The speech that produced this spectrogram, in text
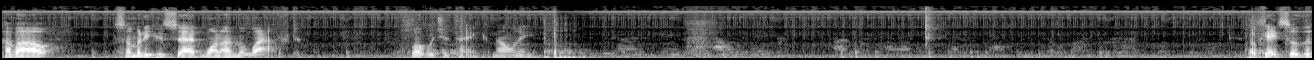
How about somebody who said one on the left? What would you think, Melanie? Okay, so the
